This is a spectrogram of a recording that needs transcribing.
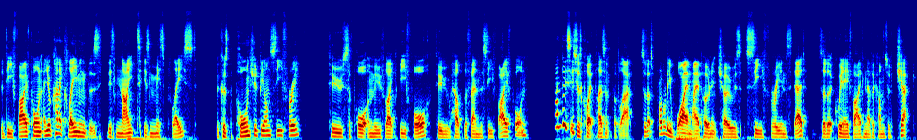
the d5 pawn. And you're kind of claiming that this, this knight is misplaced because the pawn should be on c3 to support a move like b4 to help defend the c5 pawn. And this is just quite pleasant for black. So that's probably why my opponent chose c3 instead, so that queen a5 never comes with check.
